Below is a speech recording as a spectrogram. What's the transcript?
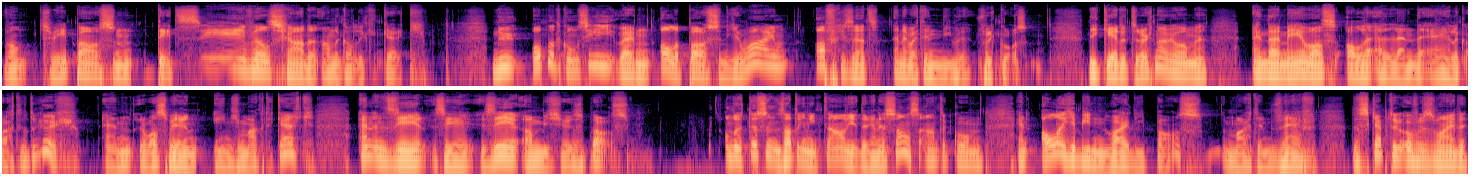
van twee pausen deed zeer veel schade aan de katholieke kerk. Nu, op dat concilie werden alle pausen die er waren afgezet en er werd een nieuwe verkozen. Die keerde terug naar Rome en daarmee was alle ellende eigenlijk achter de rug. En er was weer een eengemaakte kerk en een zeer, zeer, zeer ambitieuze paus. Ondertussen zat er in Italië de renaissance aan te komen en alle gebieden waar die paus, Martin V, de scepter overzwaaide,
